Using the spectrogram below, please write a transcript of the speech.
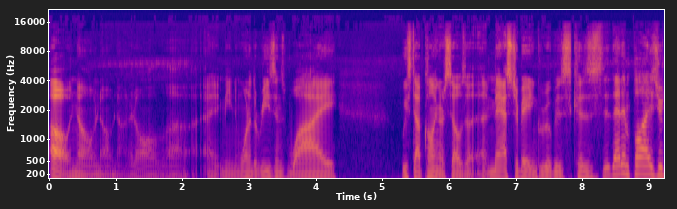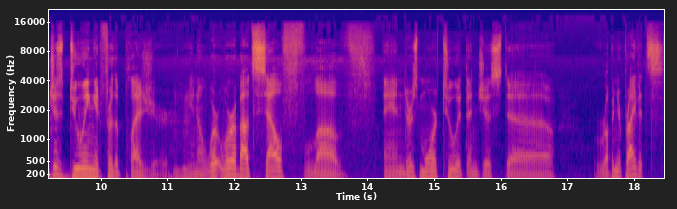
Oh no, no, not at all. Uh, I mean, one of the reasons why we stopped calling ourselves a, a masturbating group is because that implies you're just doing it for the pleasure. You know, we're we're about self love, and there's more to it than just uh, rubbing your privates.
